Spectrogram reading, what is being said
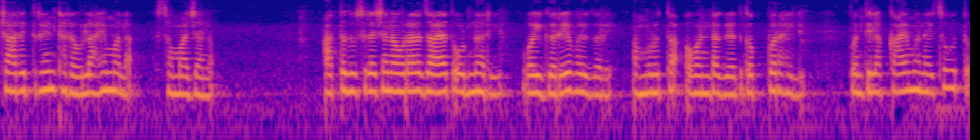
चारित्र्यहीन ठरवलं आहे मला समाजानं. आता दुसऱ्याच्या नवऱ्याला जाळ्यात ओढणारी वैगरे वैगरे. अमृता अवंडा गिळत गप्प राहिली पण तिला काय म्हणायचं होतं?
